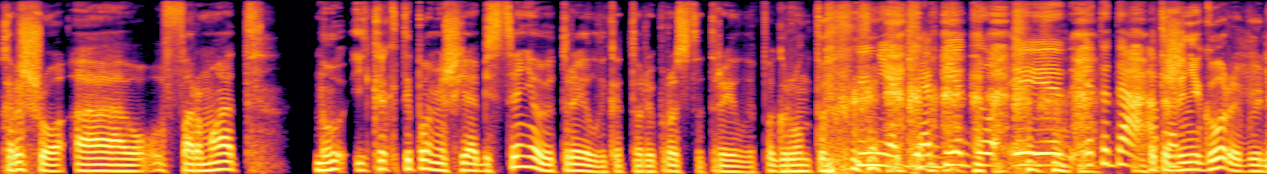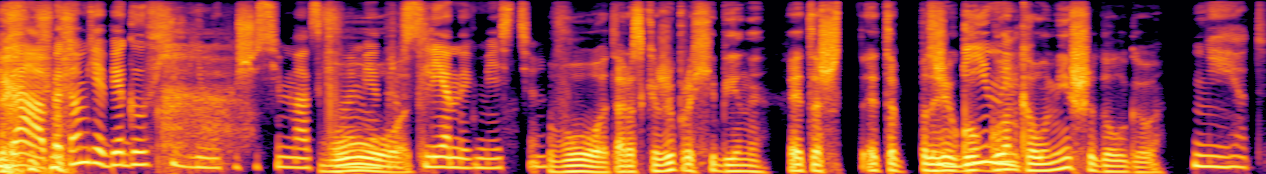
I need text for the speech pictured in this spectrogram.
Хорошо, а формат... Ну, и как ты помнишь, я обесцениваю трейлы, которые просто трейлы по грунту. Нет, я бегала... э, Это да. а Это же не горы были. Да, а потом я бегала в Хибинах еще 17 километров с Леной вместе. Вот, а расскажи про Хибины. Это ж, это, подожди, гонка у Миши Долгого? Нет.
